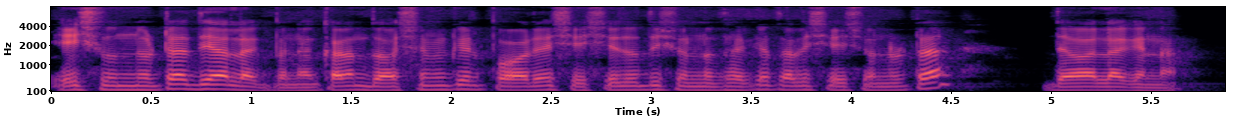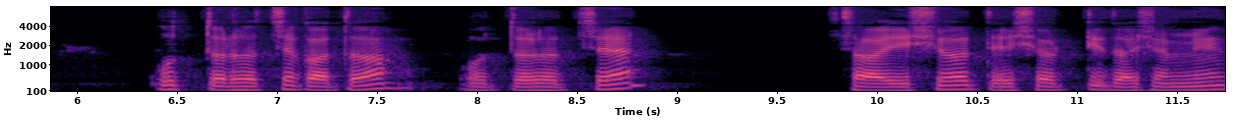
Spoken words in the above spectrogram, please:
এই শূন্যটা দেওয়া লাগবে না, কারণ দশমিকের পরে শেষে যদি শূন্য থাকে, তাহলে সেই শূন্যটা দেওয়া লাগে না। উত্তর হচ্ছে কত? উত্তর হচ্ছে ছয়শো তেষট্টি দশমিক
